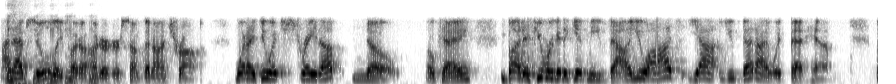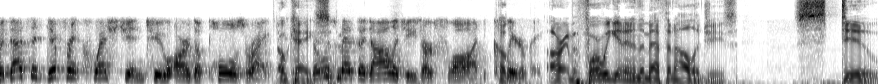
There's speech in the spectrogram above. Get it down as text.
I'd absolutely put 100 or something on Trump. Would I do it straight up? No. Okay. But if you were going to give me value odds, yeah, you bet I would bet him. But that's a different question to are the polls right? Okay, Those methodologies are flawed, oh, clearly. All right, before we get into the methodologies, Stu.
